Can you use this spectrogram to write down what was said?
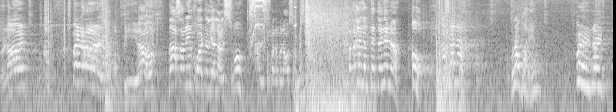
Bernard! Bernard! Pambihira, oh. Nasaan na yung quarterly analysis mo? Alis pa naman ako sa present. Matagal ng deadline yan, ah. Oh! Nasaan na? Wala pa rin? Bernard!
